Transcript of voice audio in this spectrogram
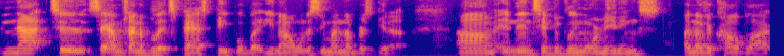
Not to say i'm trying to blitz past people but you know i want to see my numbers get up. Um, and then typically more meetings another call block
